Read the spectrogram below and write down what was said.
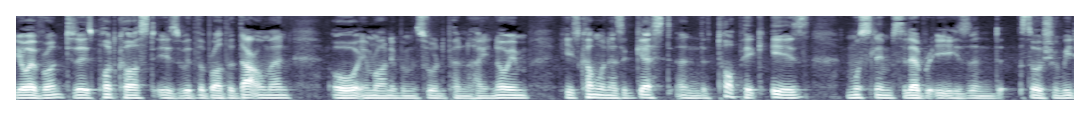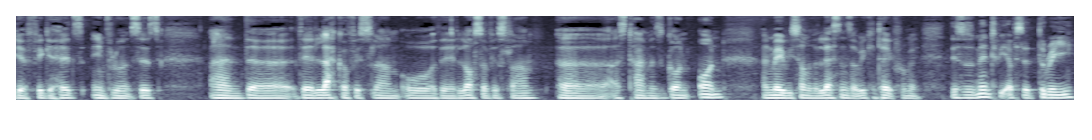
Yo everyone, today's podcast is with the brother Dawahman or Imran ibn Mansur, depending on how you know him. He's come on as a guest, and the topic is Muslim celebrities and social media figureheads, influences and the, their lack of Islam or their loss of Islam uh, as time has gone on, and maybe some of the lessons that we can take from it. This was meant to be episode three,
